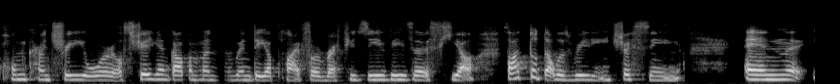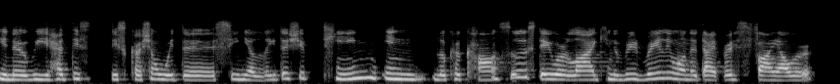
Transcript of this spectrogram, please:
home country or australian government when they apply for refugee visas here. So i thought that was really interesting and you know we had this discussion with the senior leadership team in local councils, they were like, you know, we really want to diversify our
